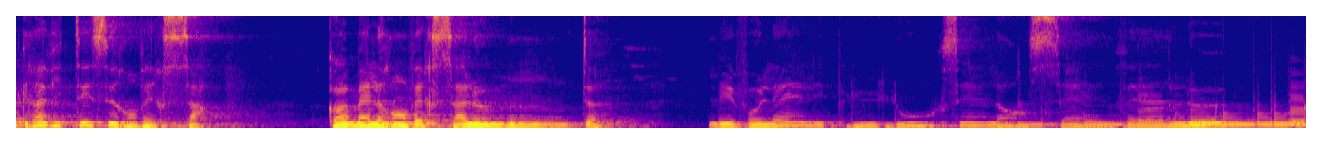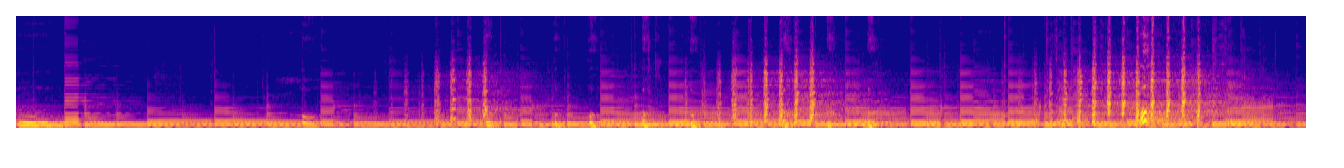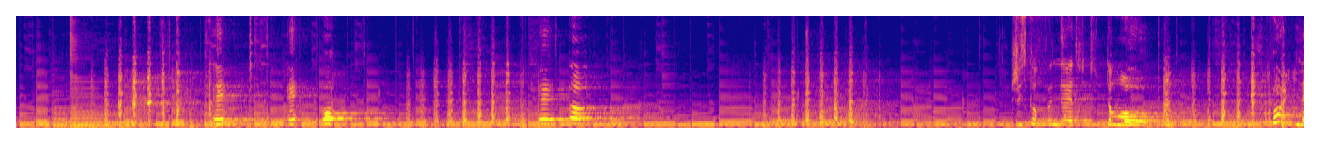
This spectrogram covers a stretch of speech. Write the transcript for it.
gravité se renversa, comme elle renversa le monde. Les volets les plus lourds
